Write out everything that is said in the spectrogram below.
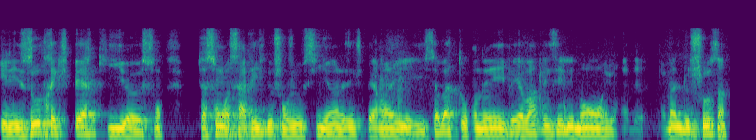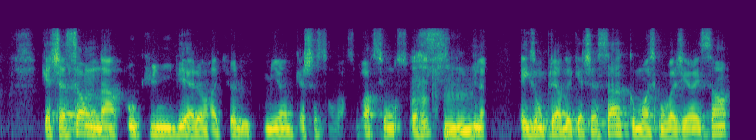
et les autres experts qui euh, sont de toute façon, ça risque de changer aussi. Hein, les experts, hein, et, ça va tourner, il va y avoir des éléments, il y aura de, pas mal de choses. Cachaça, on n'a aucune idée à l'heure actuelle de combien de Cachaça on va recevoir. Si on reçoit Mhm. 6 000 exemplaires de Cachaça, comment est-ce qu'on va gérer ça?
